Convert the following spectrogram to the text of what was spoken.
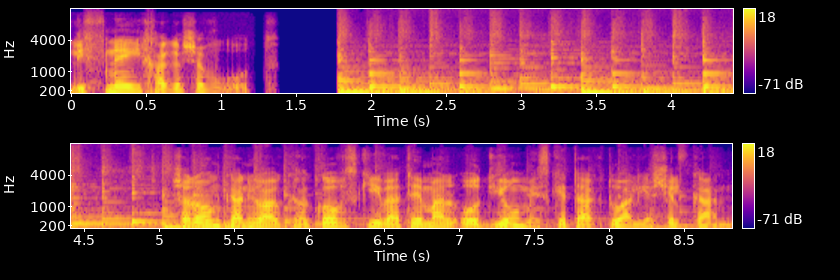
לפני חג השבועות. שלום, כאן יואב קרקובסקי ואתם על עוד יום, הסכת האקטואליה של כאן.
